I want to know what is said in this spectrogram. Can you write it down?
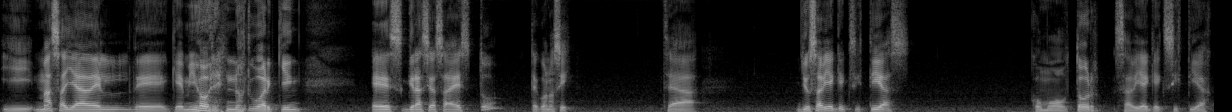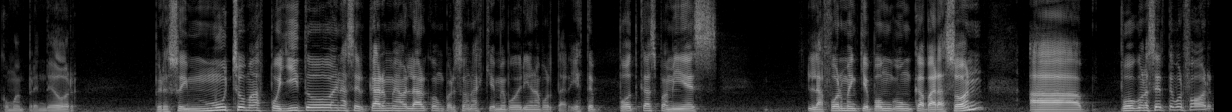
Y más allá del- de que mi obra es networking, es gracias a esto te conocí. O sea, yo sabía que existías como autor, sabía que existías como emprendedor, pero soy mucho más pollito en acercarme a hablar con personas que me podrían aportar. Y este podcast para mí es la forma en que pongo un caparazón a, ¿puedo conocerte por favor?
